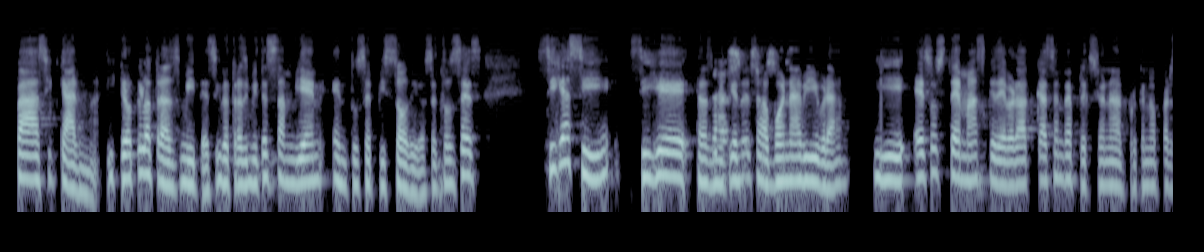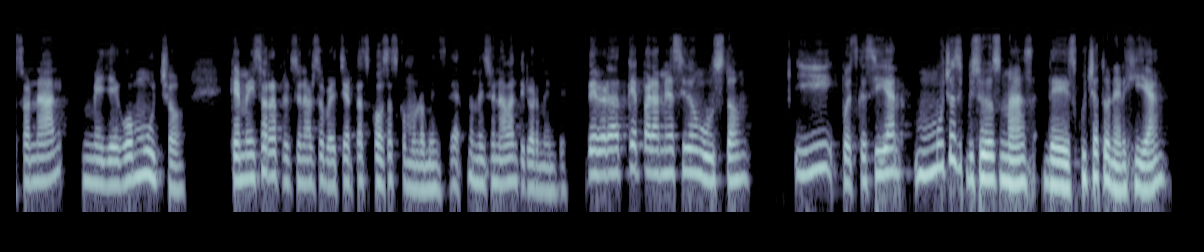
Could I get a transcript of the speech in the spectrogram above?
paz y calma y creo que lo transmites y lo transmites también en tus episodios. Entonces, sigue así, sigue transmitiendo esa buena vibra y esos temas que de verdad que hacen reflexionar, porque en lo personal me llegó mucho, que me hizo reflexionar sobre ciertas cosas como lo, mencionaba anteriormente. De verdad que para mí ha sido un gusto y pues que sigan muchos episodios más de Escucha tu energía,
